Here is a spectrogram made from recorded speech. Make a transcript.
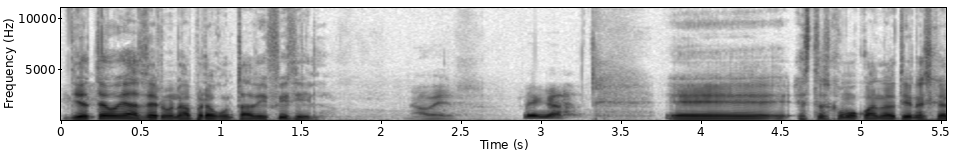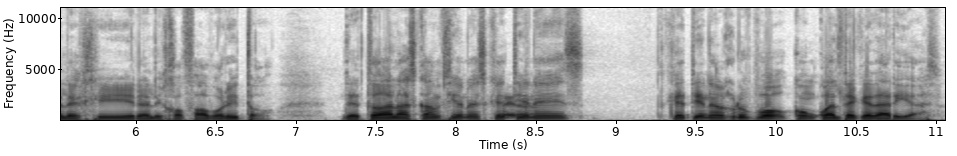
yo te voy a hacer una pregunta difícil. A ver. Venga. Eh, esto es como cuando tienes que elegir el hijo favorito. De todas las canciones que tienes, que tiene el grupo, ¿con cuál te quedarías?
